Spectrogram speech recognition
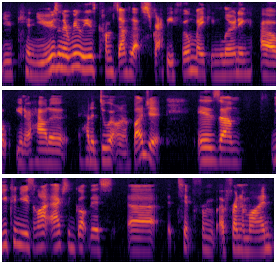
you can use and it really is comes down to that scrappy filmmaking learning how you know how to how to do it on a budget is um you can use and i actually got this uh, tip from a friend of mine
